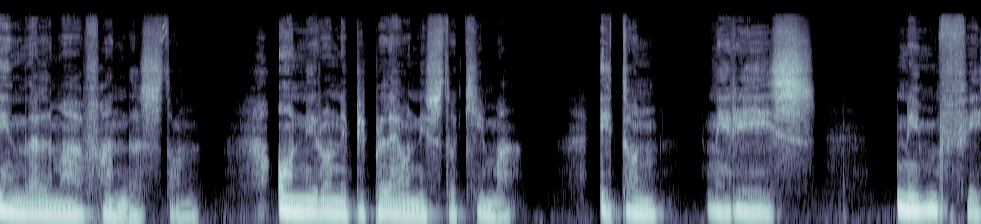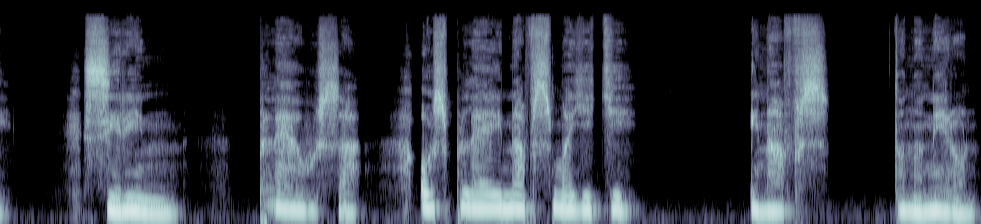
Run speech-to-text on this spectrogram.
Ίνδαλμα αφάνταστον, όνειρον επιπλέον εις το κύμα, ήταν νηρίς, νύμφη, σιρήν, πλέουσα, ως πλέει ναύς μαγική, η ναύς των ονείρων.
